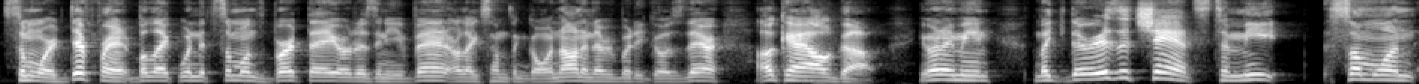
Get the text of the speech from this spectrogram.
somewhere different. But like when it's someone's birthday or there's an event or like something going on and everybody goes there, okay, I'll go. You know what I mean? Like there is a chance to meet someone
